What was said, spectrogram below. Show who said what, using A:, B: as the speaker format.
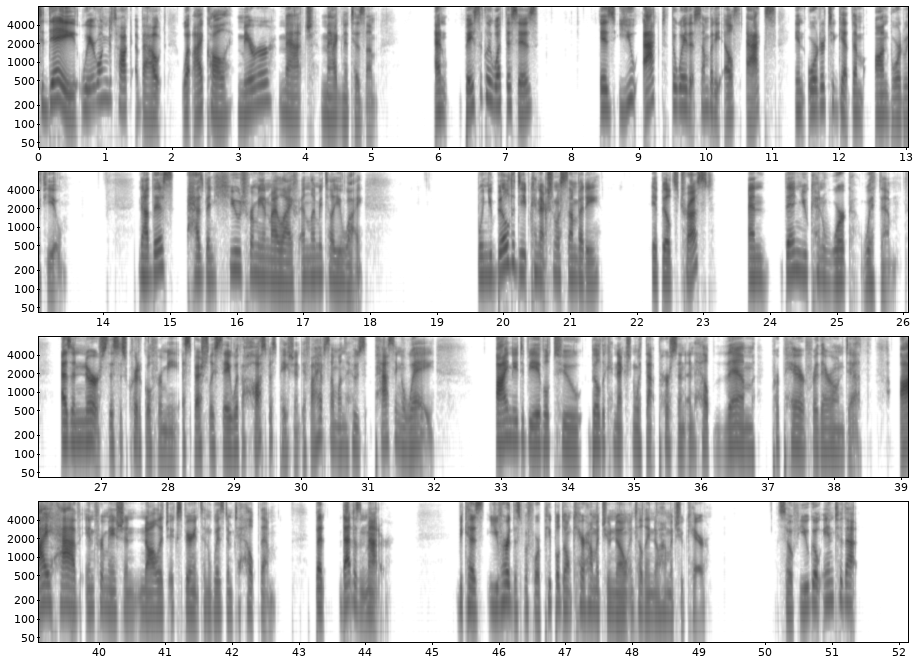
A: Today, we're going to talk about what I call mirror match magnetism. And basically, what this is, is you act the way that somebody else acts in order to get them on board with you. Now, this has been huge for me in my life, and let me tell you why. When you build a deep connection with somebody, it builds trust, and then you can work with them. As a nurse, this is critical for me, especially, say, with a hospice patient. If I have someone who's passing away, I need to be able to build a connection with that person and help them prepare for their own death. I have information, knowledge, experience, and wisdom to help them, but that doesn't matter because you've heard this before. People don't care how much you know until they know how much you care. So if you go into that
